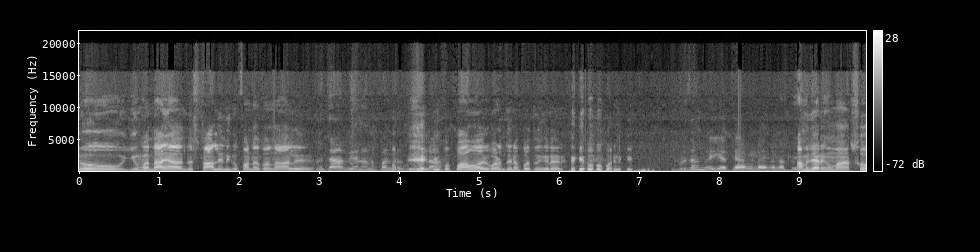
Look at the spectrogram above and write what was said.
யோ இவன் தாயா வந்து ஸ்டாலினுக்கு பண்ண சொன்ன ஆளு. அதான் வேணும்னு பண்றது. இப்ப பாவம் அவர் உடம்பு தினம் பத்துங்கிறாரு ஐயோ பண்ணி இப்படிதாங்க ஐயா தேவையில்லாதெல்லாம் பேச அமைதியா இருங்கம்மா. ஸோ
